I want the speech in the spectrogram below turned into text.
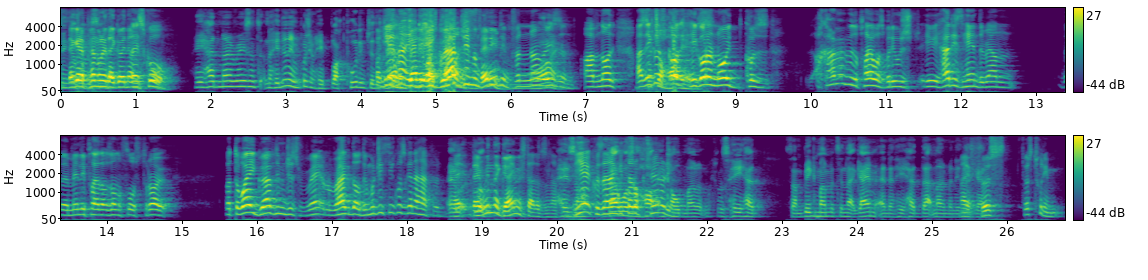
thing They get a penalty. They go down They and score. score. He had no reason to. No, he didn't even push him. He blocked, pulled him to the. But Yeah, Yeah, no, he he, grabbed him he grabbed him and and pulled him. him for no Why? reason. I've not. I think it was because he got annoyed because I can't remember who the player was, but he was he had his hand around the Manly player that was on the floor's throat. But the way he grabbed him, just ra- ragdolled him. What do you think was going to happen? They, they look, win the game if that doesn't happen. Yeah, Yeah, 'cause they don't get was that a hot and cold moment because he had some big moments in that game, and then he had that moment in Mate, that game. first first 20,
